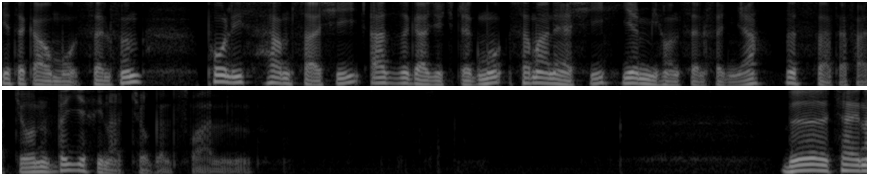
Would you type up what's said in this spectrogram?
የተቃውሞ ሰልፍም ፖሊስ 50 ሺህ አዘጋጆች ደግሞ 80 ሺህ የሚሆን ሰልፈኛ መሳተፋቸውን በየፊናቸው ገልጸዋል። በቻይና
